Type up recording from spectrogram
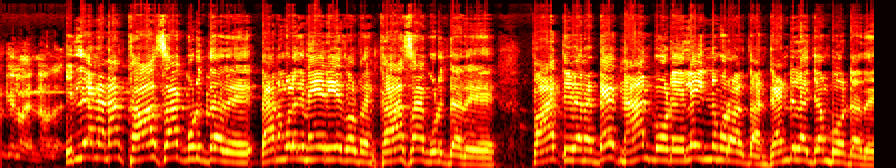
நல்லவர்னு பாத்துட்டு என்னால? இல்லைண்ணா நான் காசா கொடுத்தது. நான் உங்களுக்கு நேரையே சொல்றேன் காசா கொடுத்தது. பார்த்திவன்கிட்ட நான் போடையில இன்னும் ஒரு ஆள் தான். ரெண்டு லட்சம் போட்டது.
